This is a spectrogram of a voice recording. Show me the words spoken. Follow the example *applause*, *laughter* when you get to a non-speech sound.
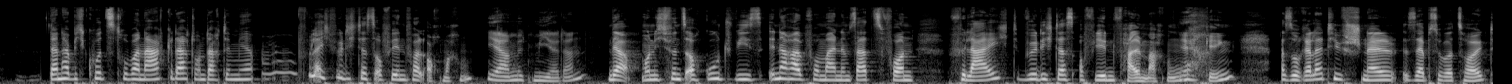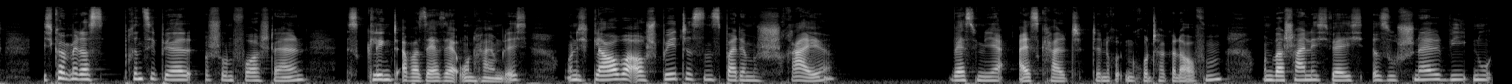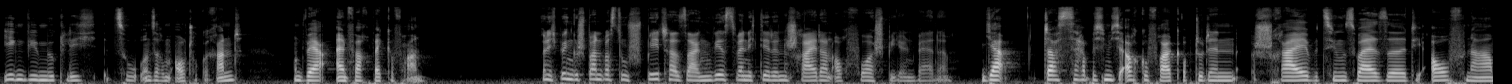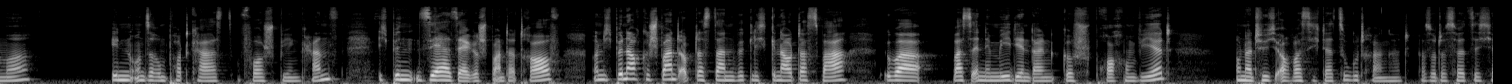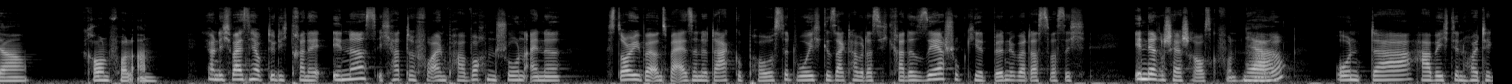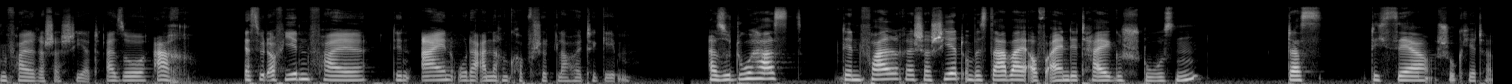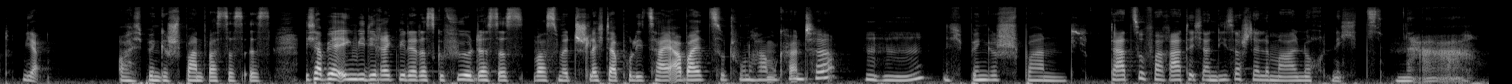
dann habe ich kurz drüber nachgedacht und dachte mir, hm, vielleicht würde ich das auf jeden Fall auch machen. Ja, mit mir dann. Ja, und ich finde es auch gut, wie es innerhalb von meinem Satz von vielleicht würde ich das auf jeden Fall machen ja. ging. Also relativ schnell selbst überzeugt. Ich könnte mir das prinzipiell schon vorstellen. Es klingt aber sehr, sehr unheimlich. Und ich glaube auch spätestens bei dem Schrei wäre es mir eiskalt den Rücken runtergelaufen und wahrscheinlich wäre ich so schnell wie nur irgendwie möglich zu unserem Auto gerannt und wäre einfach weggefahren. Und ich bin gespannt, was du später sagen wirst, wenn ich dir den Schrei dann auch vorspielen werde. Ja, das habe ich mich auch gefragt, ob du den Schrei bzw. die Aufnahme in unserem Podcast vorspielen kannst. Ich bin sehr, sehr gespannt darauf. Und ich bin auch gespannt, ob das dann wirklich genau das war, über was in den Medien dann gesprochen wird und natürlich auch, was sich da zugetragen hat. Also das hört sich ja grauenvoll an. Ja, und ich weiß nicht, ob du dich daran erinnerst. Ich hatte vor ein paar Wochen schon eine Story bei uns bei Eyes in the Dark gepostet, wo ich gesagt habe, dass ich gerade sehr schockiert bin über das, was ich in der Recherche rausgefunden ja. habe. Und da habe ich den heutigen Fall recherchiert. Also, ach, es wird auf jeden Fall den ein oder anderen Kopfschüttler heute geben. Also, du hast den Fall recherchiert und bist dabei auf ein Detail gestoßen, das dich sehr schockiert hat. Ja. Oh, ich bin gespannt, was das ist. Ich habe ja irgendwie direkt wieder das Gefühl, dass das was mit schlechter Polizeiarbeit zu tun haben könnte. Mhm. Ich bin gespannt. Dazu verrate ich an dieser Stelle mal noch nichts. Na,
